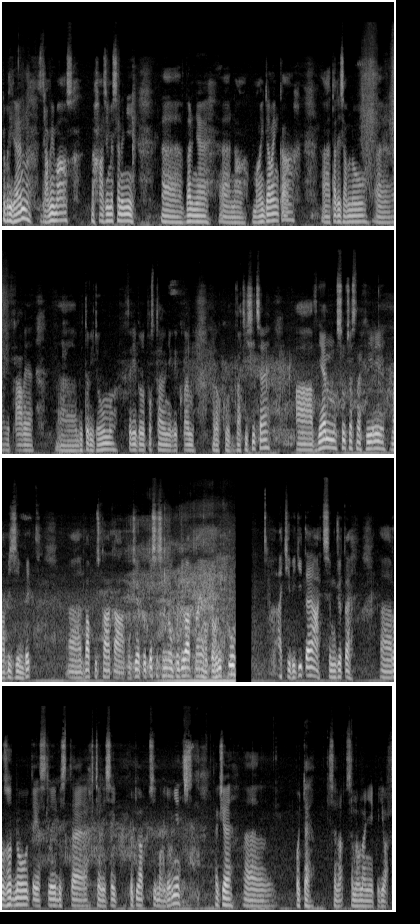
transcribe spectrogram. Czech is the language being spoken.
Dobrý den, zdravím vás. Nacházíme se nyní eh, v Brně eh, na Majdalenkách. Eh, tady za mnou je právě bytový dům, který byl postaven někdy kolem roku 2000 a v něm v současné chvíli nabízím byt 2 plus KK. Takže pojďte se se mnou podívat na jeho prohlídku, ať ji vidíte, ať si můžete rozhodnout, jestli byste chtěli se podívat přímo dovnitř. Takže pojďte se, na, se mnou na něj podívat.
